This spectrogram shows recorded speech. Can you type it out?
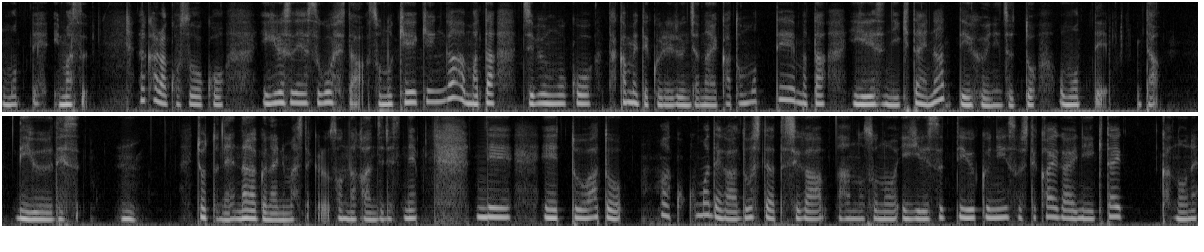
思っています。だからこそこうイギリスで過ごしたその経験がまた自分をこう高めてくれるんじゃないかと思ってまたイギリスに行きたいなっていうふうにずっと思ってた理由です。うん、ちょっとね長くなりましたけどそんな感じですね。でえっ、とあとまあここまでがどうして私があのそのイギリスっていう国そして海外に行きたいかのね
